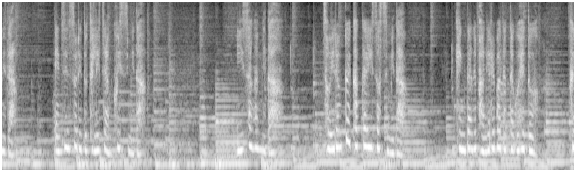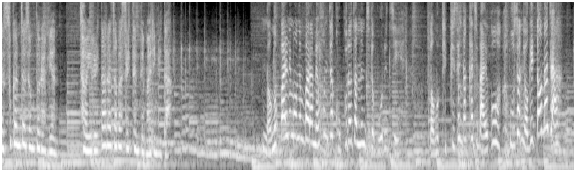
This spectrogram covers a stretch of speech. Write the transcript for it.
않습니다. 엔진 소리도 들리지 않고 있습니다. 이상합니다. 저희랑 꽤 가까이 있었습니다. 갱단의 방해를 받았다고 해도 그 수감자 정도라면 저희를 따라잡았을 텐데 말입니다. 너무 빨리 모는 바람에 혼자 고꾸라졌는지도 모르지. 너무 깊이 생각하지 말고 우선 여길 떠나자.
